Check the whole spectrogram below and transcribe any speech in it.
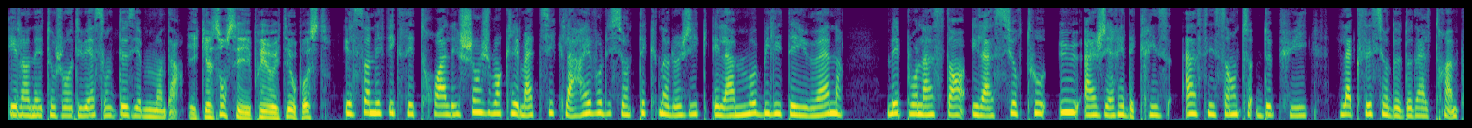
il en est aujourd'hui à son deuxième mandat. Et quelles sont ses priorités au poste? Il s'en est fixé trois, les changements climatiques, la révolution technologique et la mobilité humaine. Mais pour l'instant, il a surtout eu à gérer des crises incessantes depuis l'accession de Donald Trump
